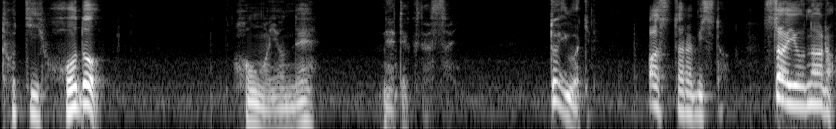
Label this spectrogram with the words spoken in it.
時ほど本を読んで寝てください。というわけでアスタラビスタさようなら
